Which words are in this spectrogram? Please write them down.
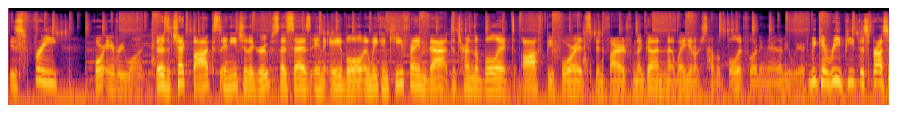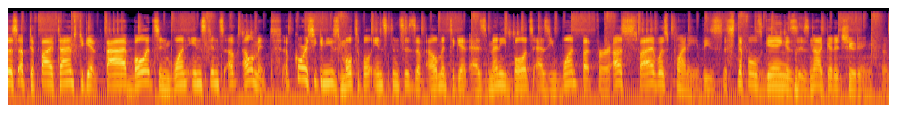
is free for everyone. There's a checkbox in each of the groups that says enable, and we can keyframe that to turn the bullet off before it's been fired from the gun. That way you don't just have a bullet floating there. That'd be weird. We can repeat this process up to five times to get five bullets in one instance of element. Of course, you can use multiple instances of element to get as many bullets as you want, but for us, five was plenty. These the Sniffles gang is, is not good at shooting. Those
